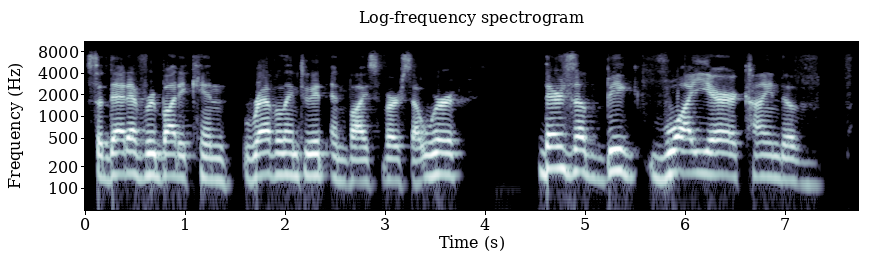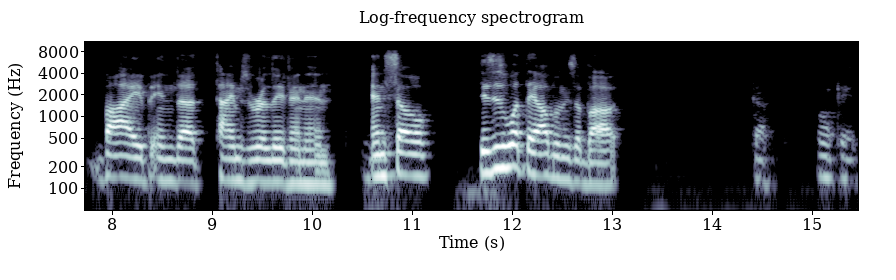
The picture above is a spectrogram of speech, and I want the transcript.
so that everybody can revel into it and vice versa. We're there's a big voyeur kind of vibe in the times we're living in. And so this is what the album is about. Got okay.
